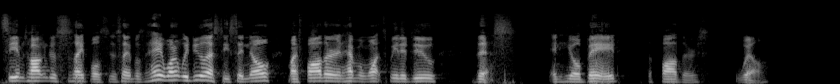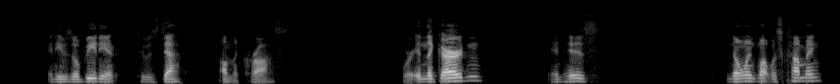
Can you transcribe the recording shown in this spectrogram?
see him talking to his disciples. The disciples, hey, why don't we do this? He said, No, my Father in heaven wants me to do this. And he obeyed the Father's will. And he was obedient to his death on the cross. We're in the garden in his knowing what was coming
